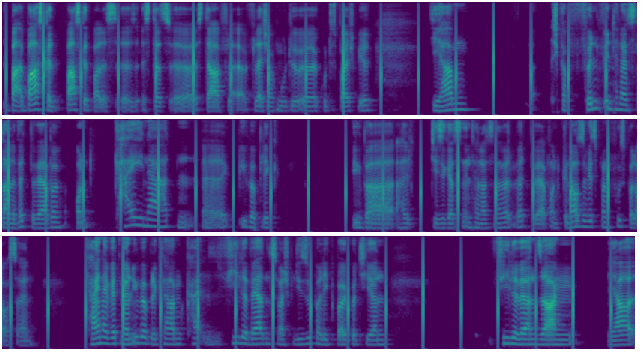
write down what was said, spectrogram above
ba Basket, Basketball ist, ist, das, äh, ist da vielleicht auch ein gute, äh, gutes Beispiel. Die haben, ich glaube, fünf internationale Wettbewerbe und keiner hat einen äh, Überblick über halt diese ganzen internationalen Wett- Wettbewerbe. Und genauso wird es beim Fußball auch sein. Keiner wird mehr einen Überblick haben. Viele werden zum Beispiel die Super League boykottieren. Viele werden sagen, ja,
